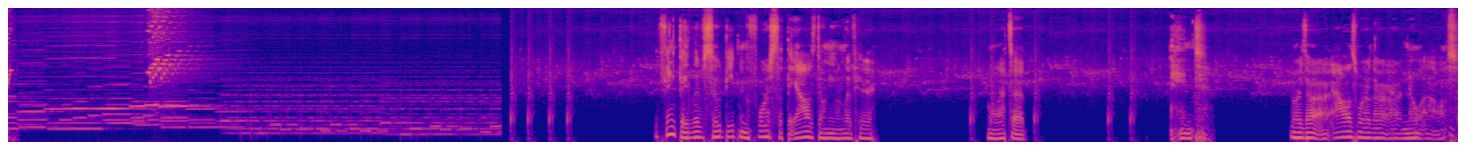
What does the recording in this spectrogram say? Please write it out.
I think they live so deep in the forest that the owls don't even live here. Well, that's a hint. Where there are owls, where there are no owls.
